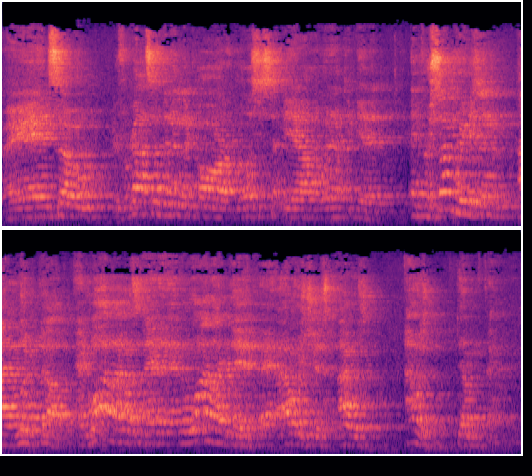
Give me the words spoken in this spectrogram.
right? And so we forgot something in the car. Melissa sent me out. I went out to get it. And for some reason, I looked up. And while I was, and, and while I did, I was just, I was, I was dumbfounded.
